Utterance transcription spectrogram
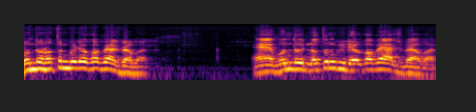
বন্ধু নতুন ভিডিও কবে আসবে আবার? হ্যাঁ বন্ধু নতুন ভিডিও কবে আসবে আবার?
